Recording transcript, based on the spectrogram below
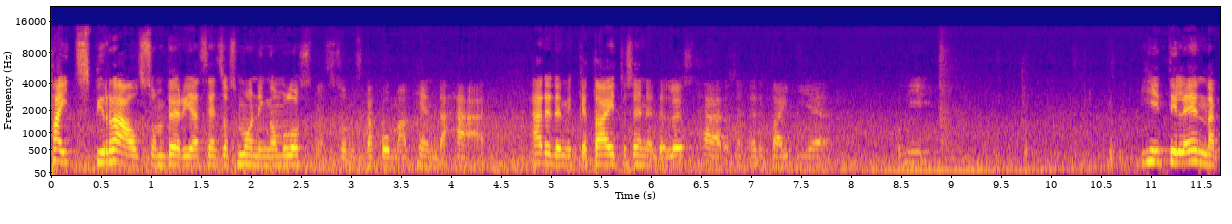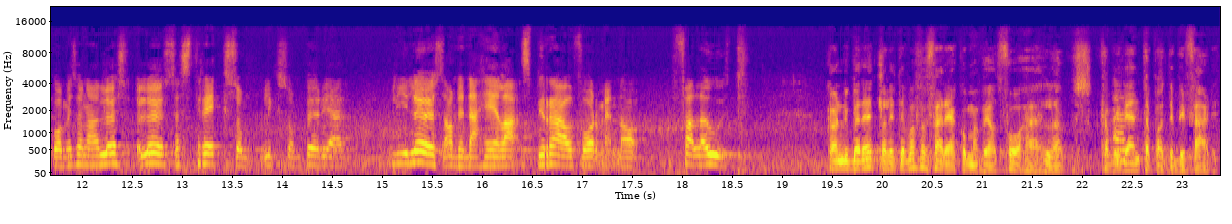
tajt spiral som börjar sen så småningom lossna som ska komma att hända här. Här är det mycket tajt och sen är det löst här och sen är det tajt igen. Och hit, hit till ända kommer sådana lös, lösa streck som liksom börjar bli lös av den där hela spiralformen och falla ut. Kan du berätta lite, vad för färger kommer vi att få här eller ska vi vänta på att det blir färdigt?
